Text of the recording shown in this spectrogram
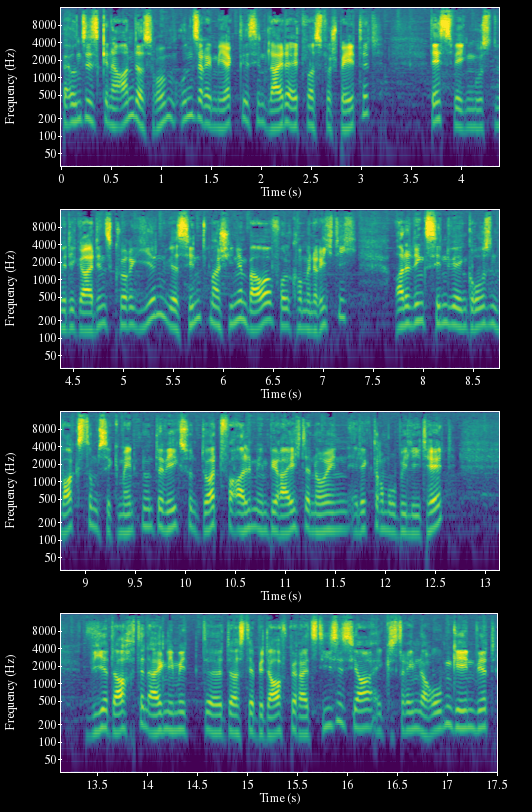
Bei uns ist genau andersrum. Unsere Märkte sind leider etwas verspätet. Deswegen mussten wir die Guidance korrigieren. Wir sind Maschinenbauer, vollkommen richtig. Allerdings sind wir in großen Wachstumssegmenten unterwegs und dort vor allem im Bereich der neuen Elektromobilität. Wir dachten eigentlich mit, äh, dass der Bedarf bereits dieses Jahr extrem nach oben gehen wird.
